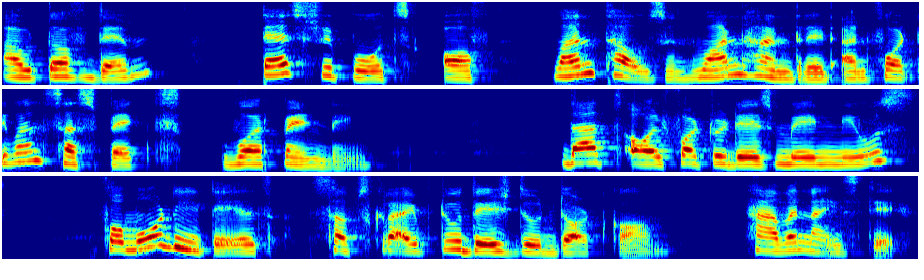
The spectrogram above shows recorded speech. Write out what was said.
Out of them, test reports of 1,141 suspects were pending. That's all for today's main news. For more details, subscribe to deshdoot.com. Have a nice day.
